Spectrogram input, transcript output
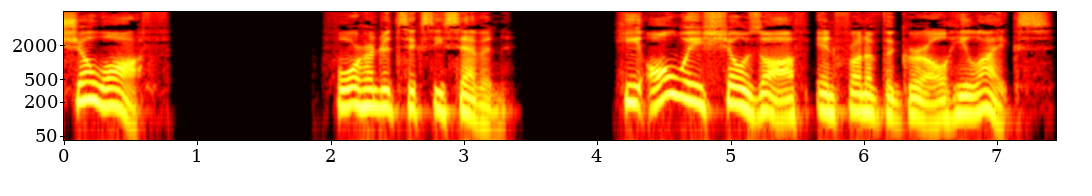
Show off. 467. He always shows off in front of the girl he likes.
